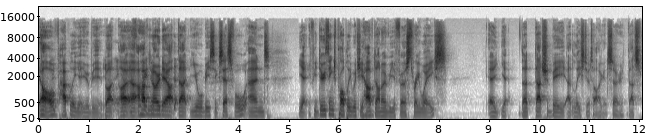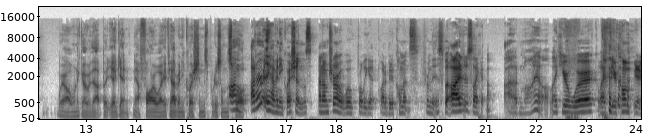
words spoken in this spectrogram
Yeah, I'll happily get you a beer, but I, I have no doubt that you will be successful. And yeah, if you do things properly, which you have done over your first three weeks, uh, yeah, that that should be at least your target. So that's where I want to go with that. But yeah, again, now far away. If you have any questions, put us on the Um, spot. I don't really have any questions, and I'm sure we'll probably get quite a bit of comments from this. But I just like I admire like your work, like your, com- your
